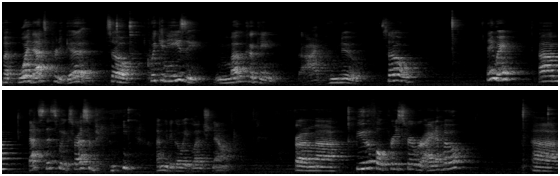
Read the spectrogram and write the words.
but boy, that's pretty good. So quick and easy, mug cooking. I, who knew? So anyway, um, that's this week's recipe. I'm gonna go eat lunch now. From uh, beautiful Priest River, Idaho, uh,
